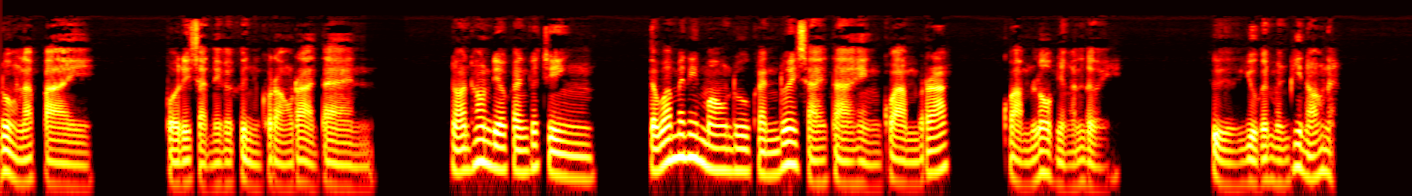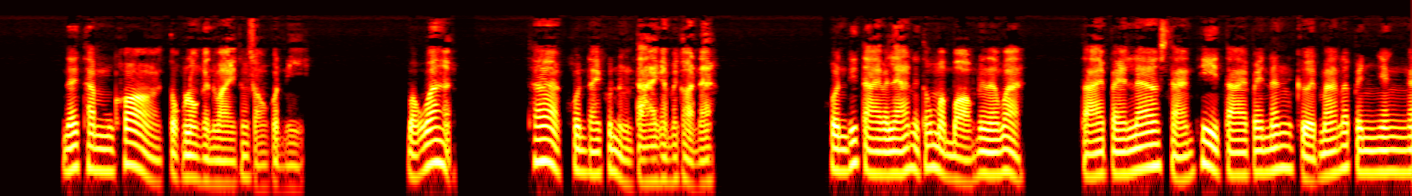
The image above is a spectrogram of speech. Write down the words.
ล่วงลับไปบริษัทเนี่ยก็ขึ้นกรองราแตนนอนห้องเดียวกันก็จริง แต่ว่าไม่ได้มองดูกันด้วยสายตาแห่งความรัก ความโลภอย่างนั้นเลย คืออยู่กันเหมือนพี่น้องนะ่ะได้ทำข้อตกลงกันไว้ทั้งสองคนนี้ บอกว่าถ้าคนใดคนหนึ่งตายกันไปก่อนนะ คนที่ตายไปแล้วเนี่ยต้องมาบอกด้วยนะว่า ตายไปแล้วสถานที่ตายไปนั้นเกิดมาแล้วเป็นยังไง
